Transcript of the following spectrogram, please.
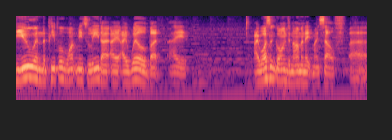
you and the people want me to lead, I, I, I will. But I I wasn't going to nominate myself. Uh,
